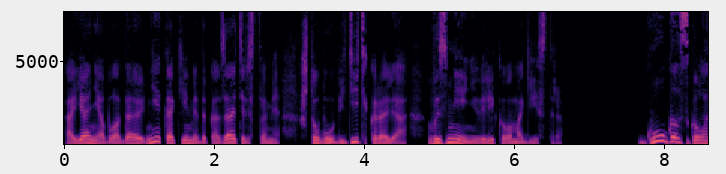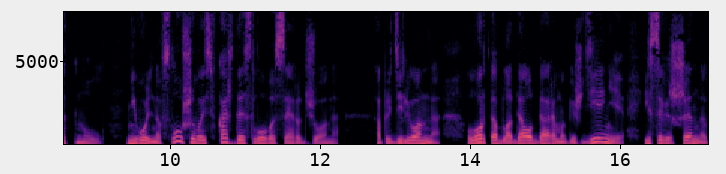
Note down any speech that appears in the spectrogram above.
а я не обладаю никакими доказательствами, чтобы убедить короля в измене великого магистра. Гугл сглотнул, невольно вслушиваясь в каждое слово сэра Джона. Определенно, лорд обладал даром убеждения и совершенно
